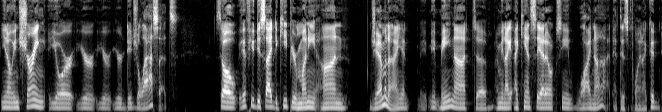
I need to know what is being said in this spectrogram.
you know insuring your your your your digital assets. So if you decide to keep your money on Gemini, it, it may not. Uh, I mean, I, I can't say I don't see why not at this point. I could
